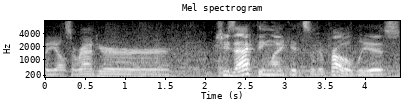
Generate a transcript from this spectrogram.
Anybody else around here? She's acting like it, so there probably is.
